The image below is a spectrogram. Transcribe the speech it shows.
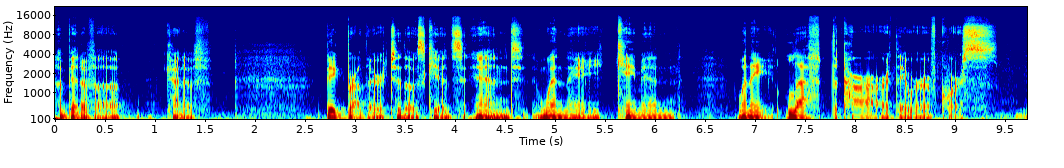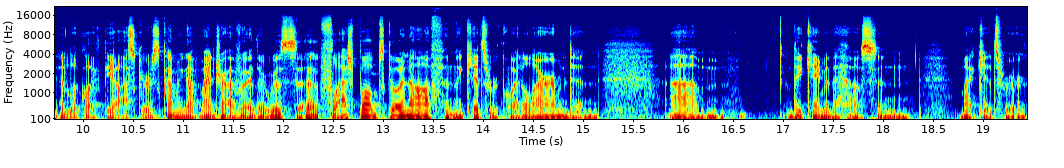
a bit of a kind of big brother to those kids. And when they came in, when they left the car, they were, of course, it looked like the Oscars coming up my driveway. There was uh, flash bulbs going off, and the kids were quite alarmed. And um, they came in the house, and my kids were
